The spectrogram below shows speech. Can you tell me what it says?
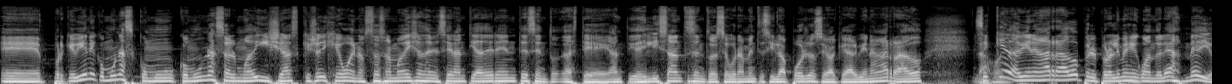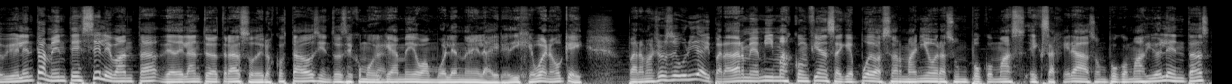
Eh, porque viene como unas, como, como unas almohadillas que yo dije, bueno, esas almohadillas deben ser antiadherentes, ento- este, antideslizantes, entonces seguramente si lo apoyo se va a quedar bien agarrado. Las se buenas. queda bien agarrado, pero el problema es que cuando le das medio violentamente, se levanta de adelante o de atrás o de los costados y entonces como que queda medio bamboleando en el aire. Dije, bueno, ok, para mayor seguridad y para darme a mí más confianza de que puedo hacer maniobras un poco más exageradas, un poco más violentas,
